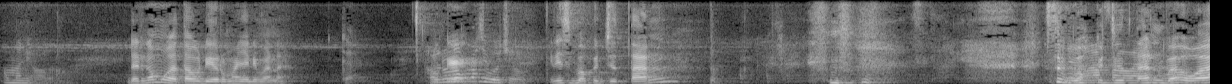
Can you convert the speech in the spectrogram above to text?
Sama nih orang. Dan kamu nggak tahu dia rumahnya di mana? Enggak. Oke. Aku masih bocil. Ini sebuah kejutan. sebuah Ya, kejutan bahwa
